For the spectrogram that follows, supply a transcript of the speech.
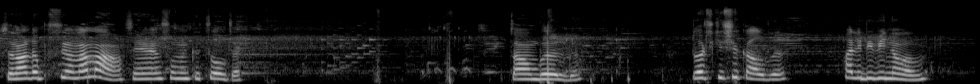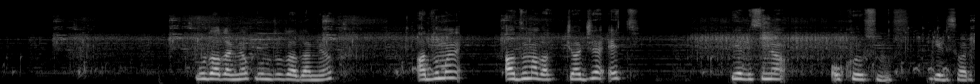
Sen orada pusuyorsun ama senin en sonun kötü olacak. Tamam bu öldü. 4 kişi kaldı. Hadi bir bin alalım. Burada adam yok, bunda da adam yok. Adımın adına bak. Caca et. Gerisini okursunuz. Geri sarıp.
